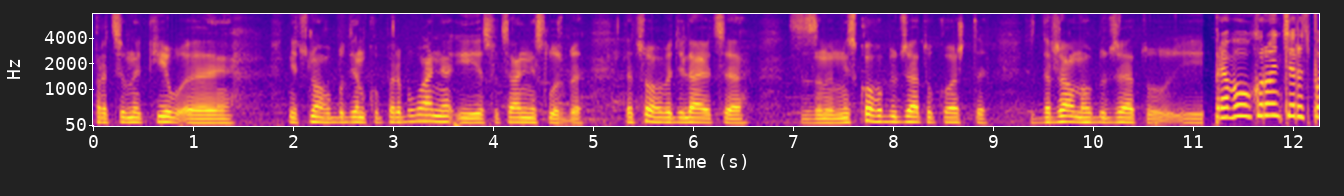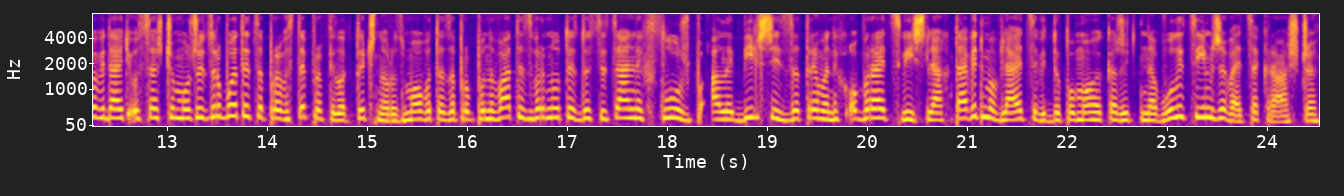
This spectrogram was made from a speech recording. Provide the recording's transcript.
працівників е, нічного будинку перебування і соціальні служби. Для цього виділяються з міського бюджету кошти, з державного бюджету і Правоохоронці розповідають, усе, що можуть зробити, це провести профілактичну розмову та запропонувати звернутись до соціальних служб. Але більшість затриманих обирають свій шлях та відмовляються від допомоги. кажуть, на вулиці їм живеться краще.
